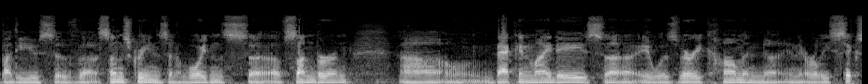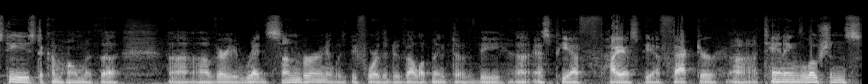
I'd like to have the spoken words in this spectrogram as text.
by the use of sunscreens and avoidance of sunburn. Uh, back in my days, uh, it was very common uh, in the early 60s to come home with a, a, very red sunburn. It was before the development of the SPF, high SPF factor tanning lotions.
